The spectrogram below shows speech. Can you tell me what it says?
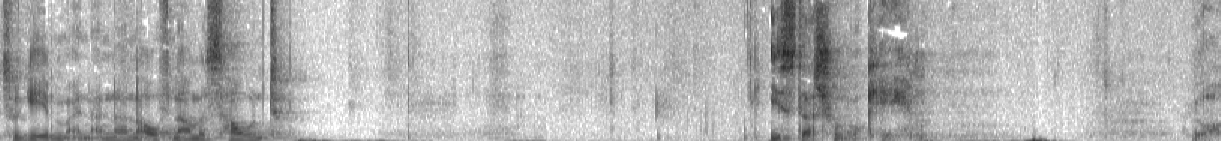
zu geben, einen anderen Aufnahmesound, ist das schon okay. Ja.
